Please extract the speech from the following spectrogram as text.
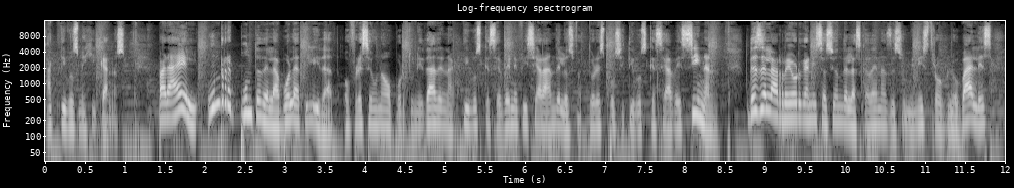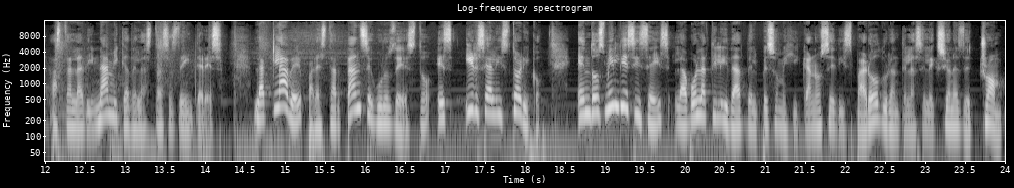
activos mexicanos. Para él, un repunte de la volatilidad ofrece una oportunidad en activos que se beneficiarán de los factores positivos que se avecinan, desde la reorganización de las cadenas de suministro globales hasta la dinámica de las tasas de interés. La clave para estar tan seguros de esto es irse al histórico. En 2016, la volatilidad del peso mexicano se disparó durante las elecciones de Trump,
